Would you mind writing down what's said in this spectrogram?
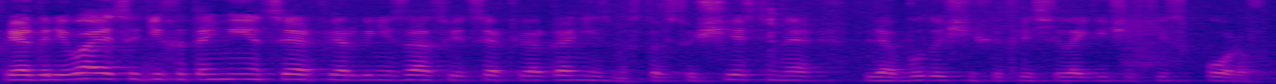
преодолевается дихотомия церкви, организации и церкви организма, столь существенная для будущих экклесиологических споров –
